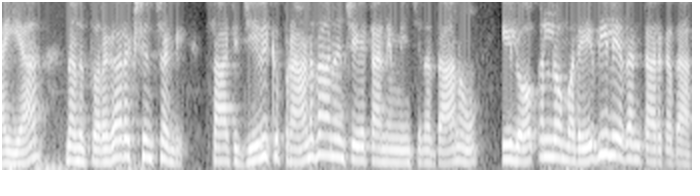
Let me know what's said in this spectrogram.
అయ్యా నన్ను త్వరగా రక్షించండి. సాటి జీవికి ప్రాణదానం చేయటాన్ని మించిన దానం ఈ లోకంలో మరేదీ లేదంటారు కదా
